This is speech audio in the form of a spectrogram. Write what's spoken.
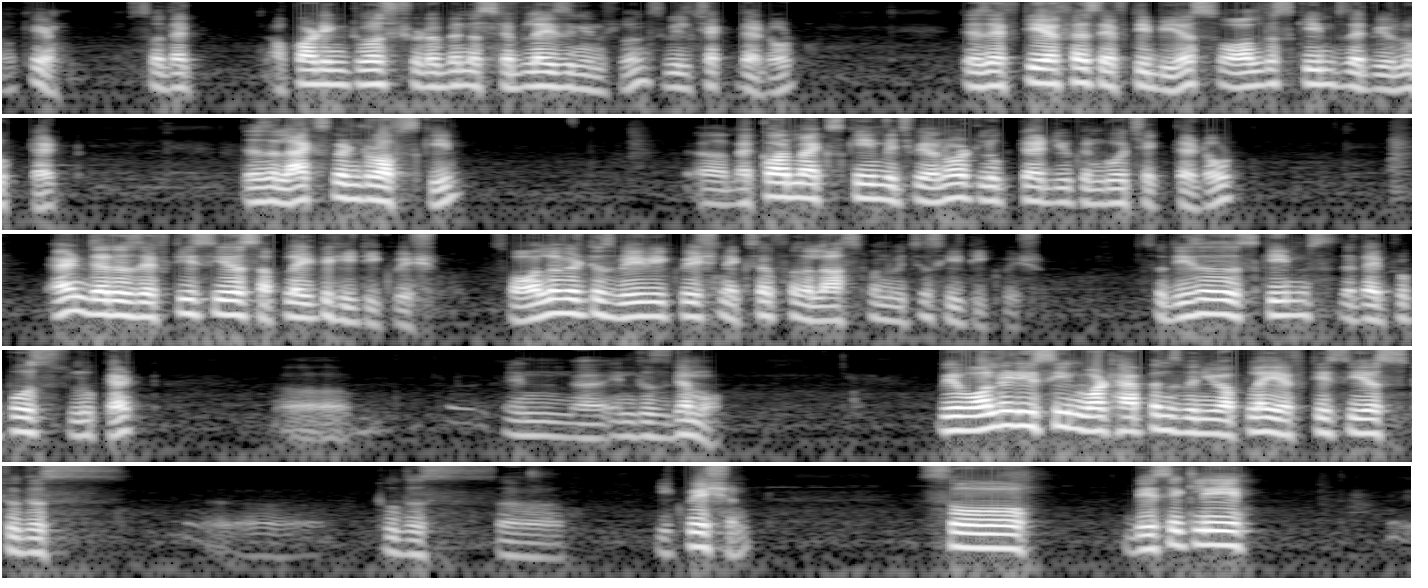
okay. So that according to us should have been a stabilizing influence we will check that out. There is FTFS, FTBS so all the schemes that we looked at. There is a Lax-Wendroff scheme, uh, MacCormack scheme which we have not looked at you can go check that out and there is FTCS applied to heat equation. So all of it is wave equation except for the last one which is heat equation. So these are the schemes that I propose to look at uh, in, uh, in this demo. We have already seen what happens when you apply FTCS to this uh, to this uh, equation. So basically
